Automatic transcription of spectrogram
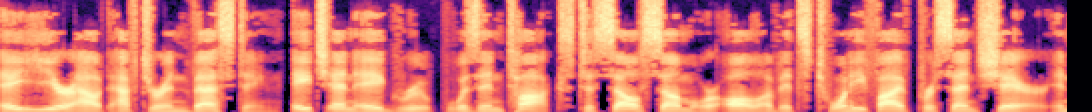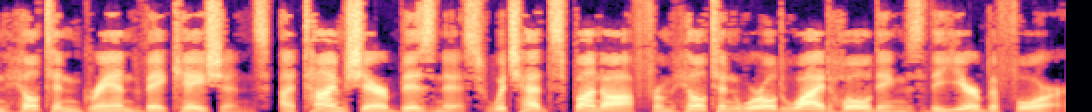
A year out after investing, HNA Group was in talks to sell some or all of its 25% share in Hilton Grand Vacations, a timeshare business which had spun off from Hilton Worldwide Holdings the year before.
